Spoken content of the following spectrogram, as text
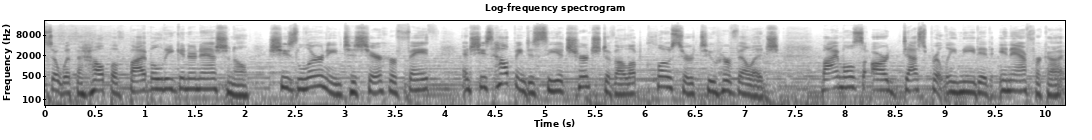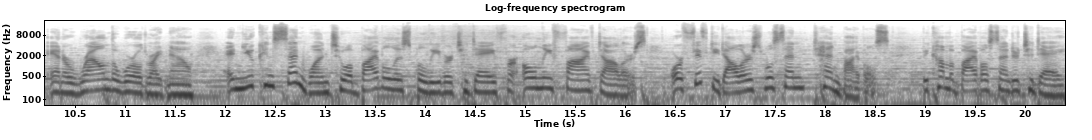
So, with the help of Bible League International, she's learning to share her faith and she's helping to see a church develop closer to her village. Bibles are desperately needed in Africa and around the world right now, and you can send one to a Bibleless believer today for only $5 or $50 will send 10 Bibles. Become a Bible sender today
